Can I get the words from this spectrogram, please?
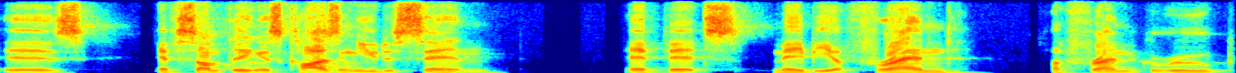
is if something is causing you to sin, if it's maybe a friend, a friend group,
